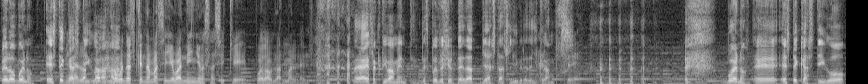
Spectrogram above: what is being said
Pero bueno, este castigo. Lo, bueno es que nada más se lleva niños, así que puedo hablar mal de él. Eh, efectivamente, después de cierta edad ya estás libre del Krampus. Sí. bueno, eh, este castigo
